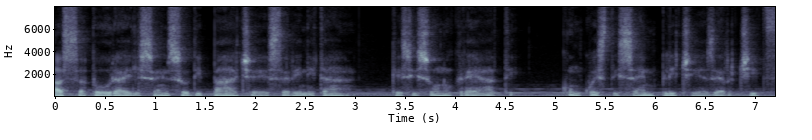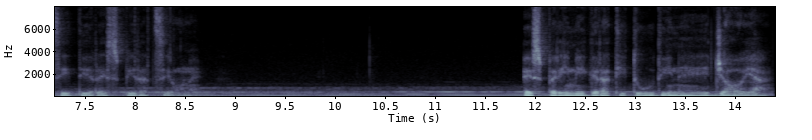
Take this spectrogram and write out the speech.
Assapora il senso di pace e serenità che si sono creati con questi semplici esercizi di respirazione. Esprimi gratitudine e gioia.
